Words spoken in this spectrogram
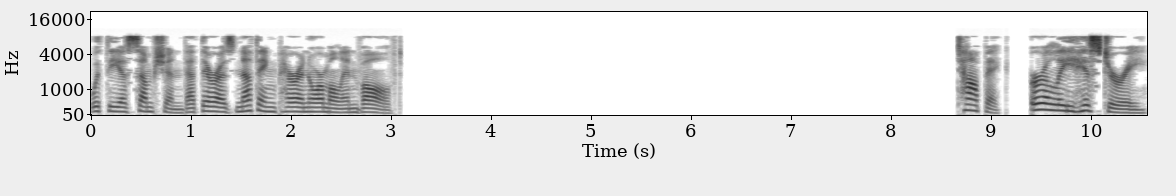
with the assumption that there is nothing paranormal involved. Early history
